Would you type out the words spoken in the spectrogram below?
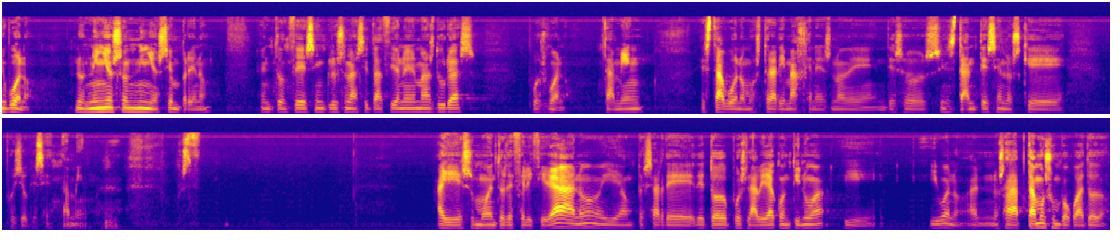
Y bueno, los niños son niños siempre, ¿no? Entonces, incluso en las situaciones más duras, pues bueno, también está bueno mostrar imágenes ¿no? de, esos instantes en los que, pues yo qué sé, también pues, hay esos momentos de felicidad, ¿no? Y a pesar de, todo, pues la vida continúa y, y bueno, nos adaptamos un poco a todo.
